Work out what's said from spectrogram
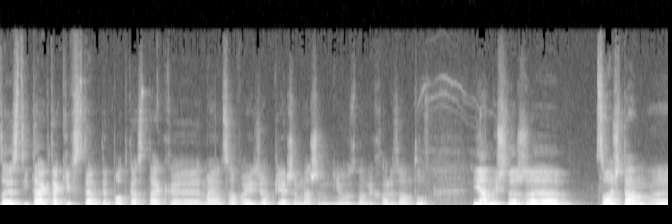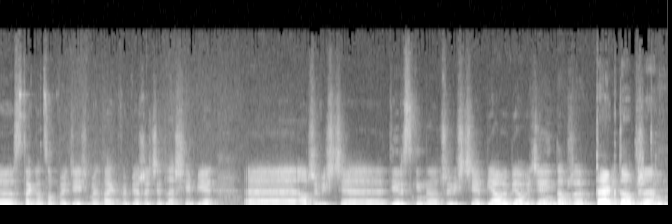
to jest i tak taki wstępny podcast, tak, e, mający opowiedzieć o pierwszym naszym dniu z Nowych Horyzontów. Ja myślę, że coś tam e, z tego, co powiedzieliśmy, tak, wybierzecie dla siebie. E, oczywiście Dirskin, oczywiście Biały Biały Dzień, dobrze? pamiętam dobrze. tytuł?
